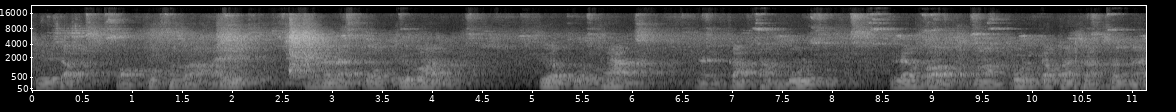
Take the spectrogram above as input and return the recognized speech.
คือดับออกทุกข์ทั้งหลาย นั่นแหละเราชื่อว่าเพื่อคุณพระนะกับทำบุญ แล้วก็มาพุทธกับศาสนา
